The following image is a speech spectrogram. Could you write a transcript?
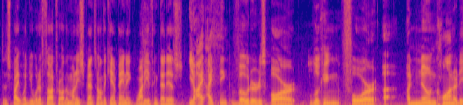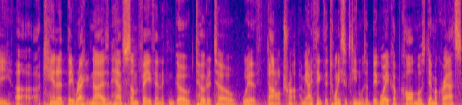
despite what you would have thought for all the money spent and all the campaigning. Why do you think that is? You know, I, I think voters are looking for. Uh, a known quantity, uh, a candidate they recognize and have some faith in that can go toe to toe with Donald Trump. I mean, I think that 2016 was a big wake up call. Most Democrats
